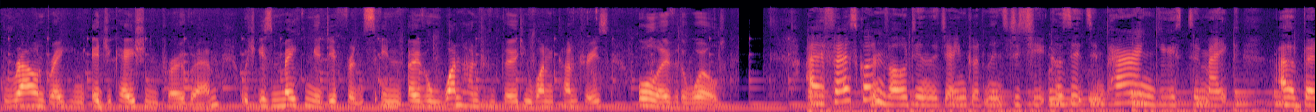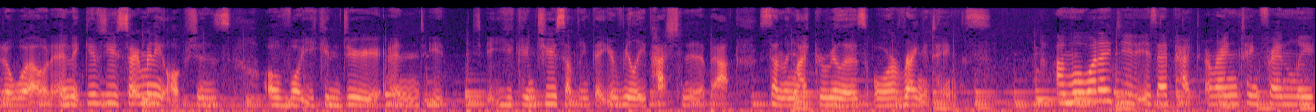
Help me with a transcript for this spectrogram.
groundbreaking education program which is making a difference in over 131 countries all over the world. I first got involved in the Jane Goodall Institute because it's empowering youth to make a better world and it gives you so many options of what you can do and it, you can choose something that you're really passionate about, something like gorillas or orangutans. Um, well, what I did is I packed orangutan friendly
